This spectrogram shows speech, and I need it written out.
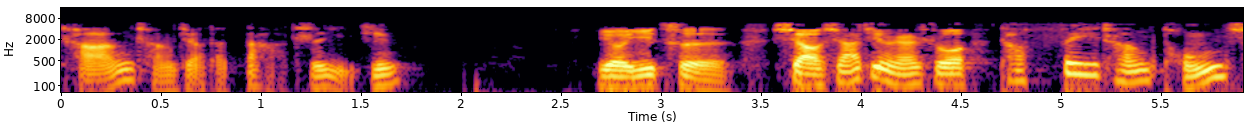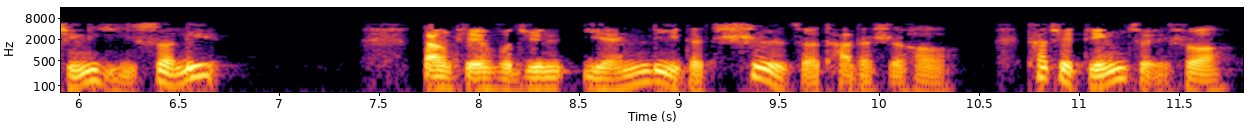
常常叫他大吃一惊。有一次，小霞竟然说她非常同情以色列。当田福军严厉的斥责他的时候，他却顶嘴说：“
